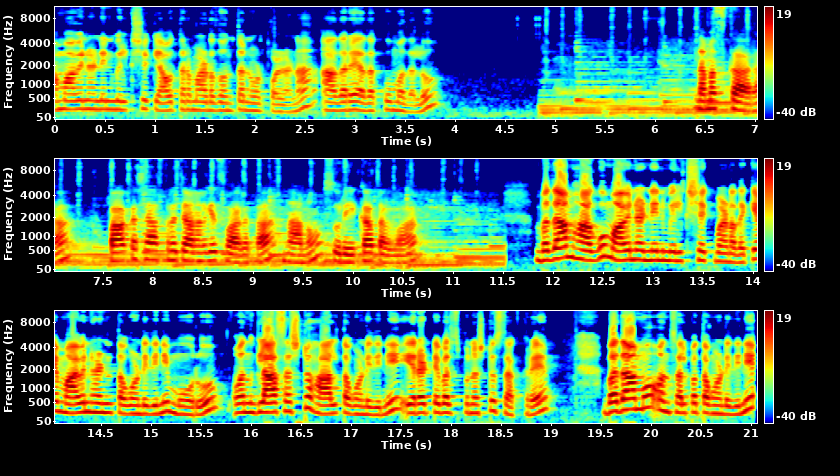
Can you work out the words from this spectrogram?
ಆ ಮಾವಿನ ಹಣ್ಣಿನ ಮಿಲ್ಕ್ ಶೇಕ್ ಯಾವ ಥರ ಮಾಡೋದು ಅಂತ ನೋಡ್ಕೊಳ್ಳೋಣ. ಆದರೆ ಅದಕ್ಕೂ ಮೊದಲು. ನಮಸ್ಕಾರ. ಪಾಕಶಾಸ್ತ್ರ ಚಾನಲ್ಗೆ ಸ್ವಾಗತ. ನಾನು ಸುರೇಖಾ ತಳ್ವಾರ್ ಬದಾಮ್ ಹಾಗೂ ಮಾವಿನ ಹಣ್ಣಿನ ಮಿಲ್ಕ್ ಶೇಕ್ ಮಾಡೋದಕ್ಕೆ ಮಾವಿನ ಹಣ್ಣು ತೊಗೊಂಡಿದ್ದೀನಿ ಮೂರು. ಒಂದು ಗ್ಲಾಸಷ್ಟು ಹಾಲು ತೊಗೊಂಡಿದ್ದೀನಿ, ಎರಡು ಟೇಬಲ್ ಸ್ಪೂನಷ್ಟು ಸಕ್ಕರೆ. ಬದಾಮು ಒಂದು ಸ್ವಲ್ಪ ತೊಗೊಂಡಿದ್ದೀನಿ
